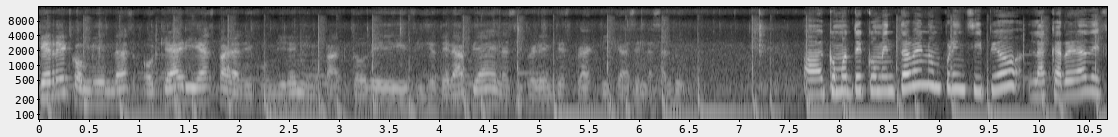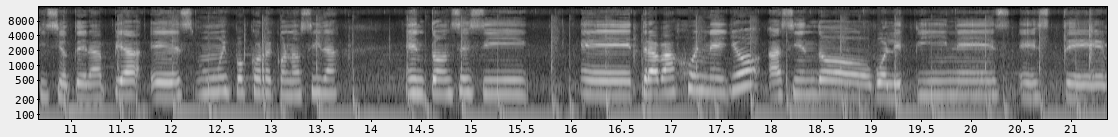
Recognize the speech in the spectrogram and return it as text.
¿Qué recomiendas o qué harías para difundir el impacto de fisioterapia en las diferentes prácticas de la salud? Ah, como te comentaba en un principio, la carrera de fisioterapia es muy poco reconocida. Entonces sí, eh, trabajo en ello haciendo boletines, este,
